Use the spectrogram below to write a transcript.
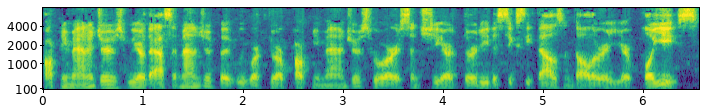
property managers. We are the asset manager, but we work through our property managers who are essentially our thirty to sixty thousand dollar a year employees,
